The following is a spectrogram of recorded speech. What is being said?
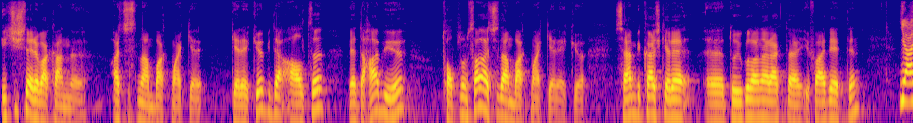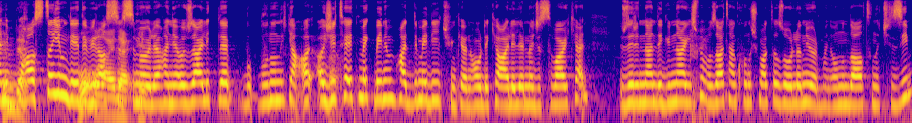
İçişleri Bakanlığı açısından bakmak gere- gerekiyor. Bir de altı ve daha büyüğü toplumsal açıdan bakmak gerekiyor. Sen birkaç kere e, duygulanarak da ifade ettin. Yani Şimdi hastayım dedi bu biraz olayla sesim öyle. Hani özellikle bu- bunun ya, a- ajite etmek benim haddime değil çünkü hani oradaki ailelerin acısı varken üzerinden de günler geçmiyor ama zaten konuşmakta zorlanıyorum. Hani onun da altını çizeyim.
